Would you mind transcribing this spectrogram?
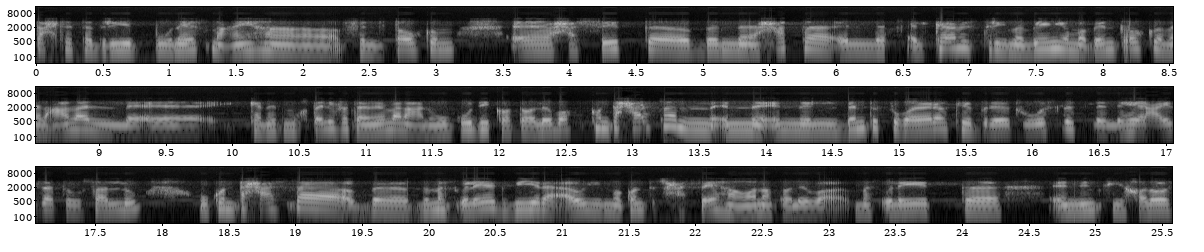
تحت التدريب وناس معاها في الطاقم آه، حسيت بإن حتى الكيمستري ما بيني وما بين طاقم العمل آه، كانت مختلفة تماما عن وجودي كطالبة. كنت حاسة ان ان إن البنت الصغيرة كبرت ووصلت للي هي عايزة توصل له وكنت حاسة بمسؤولية كبيرة قوي ما كنتش حاساها وأنا طالبة. مسؤولية آه، إن انت خلاص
